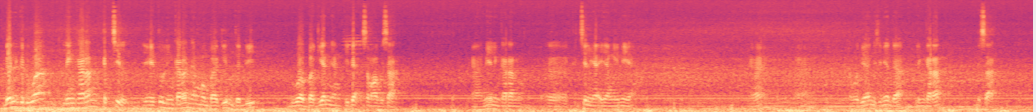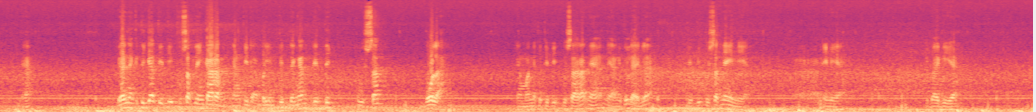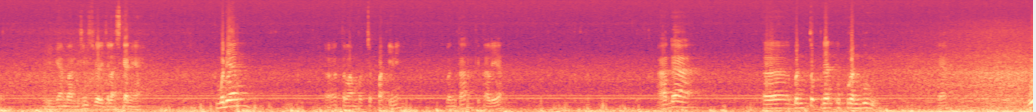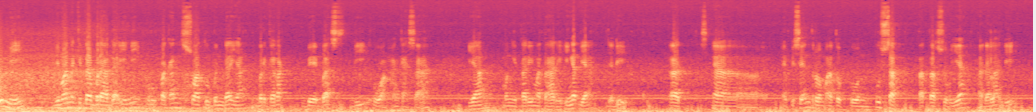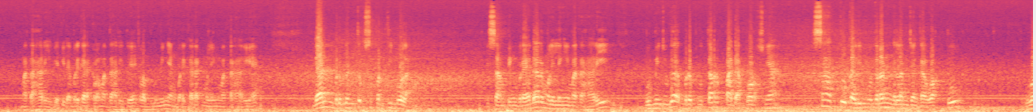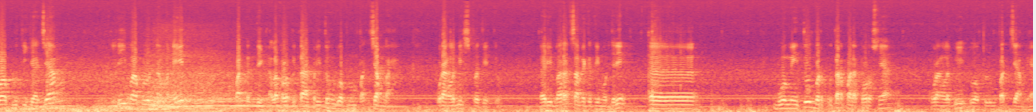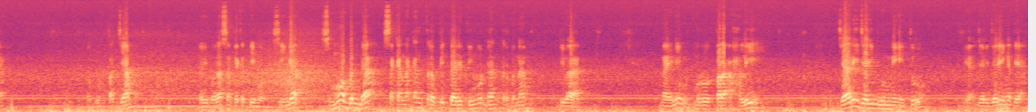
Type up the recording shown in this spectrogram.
Dan kedua lingkaran kecil yaitu lingkaran yang membagi menjadi dua bagian yang tidak sama besar. Nah ini lingkaran e, kecilnya yang ini ya, ya. Kemudian di sini ada lingkaran besar ya dan yang ketiga titik pusat lingkaran yang tidak berimpit dengan titik pusat bola. Yang mana itu titik pusatnya? Yang itu adalah titik pusatnya ini ya. Nah, ini ya. Dibagi ya. Di gambar di sini sudah dijelaskan ya. Kemudian oh, terlampau cepat ini. Bentar kita lihat. Ada uh, bentuk dan ukuran bumi. Ya. Bumi di mana kita berada ini merupakan suatu benda yang bergerak bebas di ruang angkasa yang mengitari matahari. Ingat ya, jadi uh, uh, epicentrum ataupun pusat tata surya adalah di matahari. Dia tidak bergerak kalau matahari itu ya. Kalau bumi yang bergerak melihat matahari ya. Dan berbentuk seperti bola. Di samping beredar melilingi matahari, bumi juga berputar pada porosnya. Satu kali putaran dalam jangka waktu 23 jam 56 menit 4 detik. Kalau kalau kita perhitung 24 jam lah kurang lebih seperti itu. Dari barat sampai ke timur. Jadi eh, bumi itu berputar pada porosnya kurang lebih 24 jam ya. 24 jam dari barat sampai ke timur. Sehingga semua benda seakan-akan terbit dari timur dan terbenam di barat. Nah ini menurut para ahli jari-jari bumi itu ya jari-jari ingat ya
